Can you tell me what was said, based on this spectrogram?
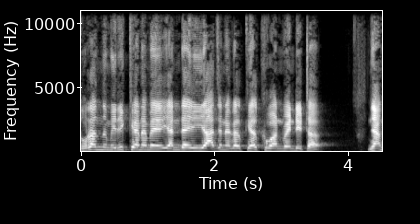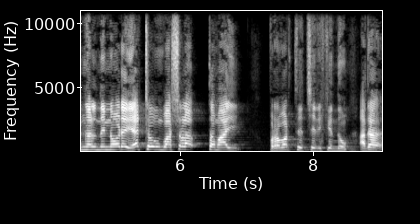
തുറന്നു മിരിക്കണമേ എന്റെ ഈ യാചനകൾ കേൾക്കുവാൻ വേണ്ടിയിട്ട്. ഞങ്ങൾ നിന്നോട് ഏറ്റവും വഷളത്തമായി പ്രവർത്തിച്ചിരിക്കുന്നു. അത്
